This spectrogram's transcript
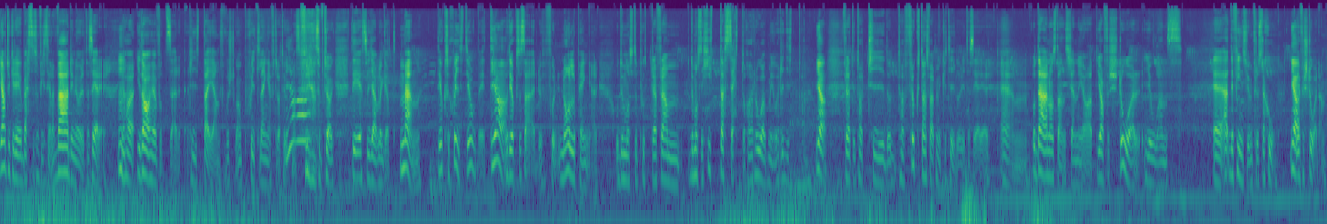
Jag tycker det är det bästa som finns i hela världen att rita serier. Mm. Har, idag har jag fått så här, rita igen för första gången på skitlänge efter att ha gjort massa frilansuppdrag. Det är så jävla gött. Men det är också skitjobbigt. Ja. Och det är också så här, du får noll pengar och du måste puttra fram, du måste hitta sätt att ha råd med att rita. Ja. För att det tar tid och det tar fruktansvärt mycket tid att rita serier. Ehm, och där någonstans känner jag att jag förstår Johans... Eh, det finns ju en frustration. Ja. Jag förstår den.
